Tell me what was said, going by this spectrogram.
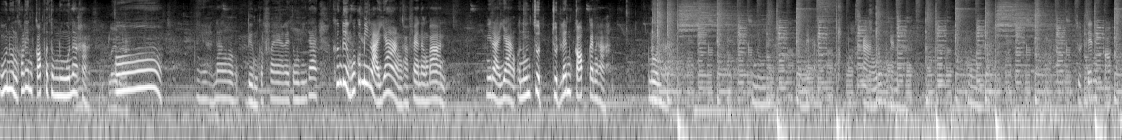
อู้นุ่นเขาเล่นกอล์ฟกันตรงนู้นนะคะ Play โอ้ there. เนี่ยนั่งดื่มกาแฟอะไรตรงนี้ได้ เครื่องดื่มเขาก็มีหลายอย่างค่ะ แฟนทางบ้าน มีหลายอย่างอันนู้นจุดจุดเล่นกอล์ฟกันค่ะนู่นค่ะนู่นเห็นไหมคะกลางร่มกันนู่นจุดเล่นกอล์ฟ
